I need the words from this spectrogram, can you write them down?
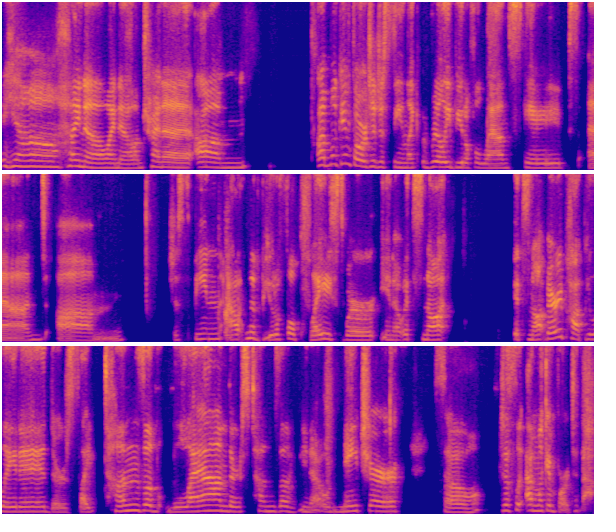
Yeah, I know, I know. I'm trying to um I'm looking forward to just seeing like really beautiful landscapes and um just being out in a beautiful place where, you know, it's not it's not very populated. There's like tons of land, there's tons of, you know, nature. So just I'm looking forward to that.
